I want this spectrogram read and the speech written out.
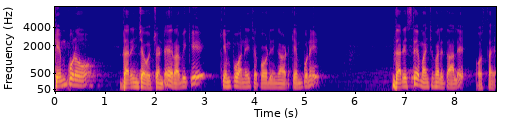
కెంపును ధరించవచ్చు. అంటే రవికి కెంపు అనేది చెప్పబడింది కాబట్టి కెంపుని ధరిస్తే మంచి ఫలితాలే వస్తాయి.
